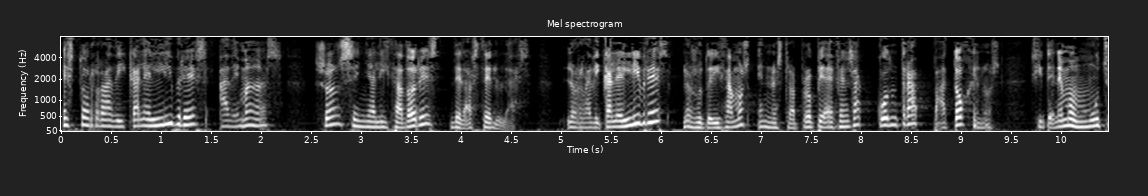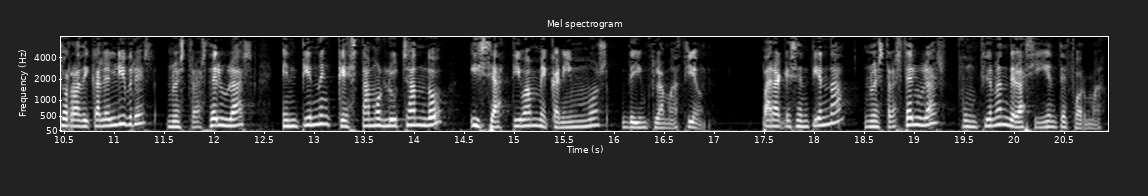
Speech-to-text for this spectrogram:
Estos radicales libres, además, son señalizadores de las células. Los radicales libres los utilizamos en nuestra propia defensa contra patógenos. Si tenemos muchos radicales libres, nuestras células entienden que estamos luchando y se activan mecanismos de inflamación. Para que se entienda, nuestras células funcionan de la siguiente forma.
